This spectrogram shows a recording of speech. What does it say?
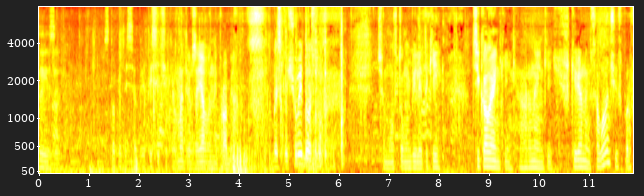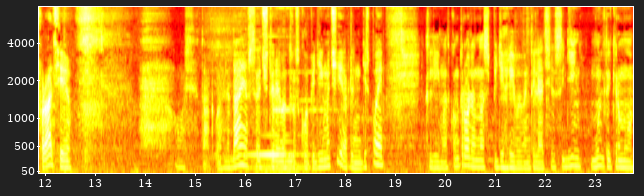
дизель. 152 тисячі кілометрів заявлений пробіг. Безключовий доступ. В цьому автомобілі такий цікавенький, гарненький шкіряний салончик з перфорацією. Ось так виглядає все. 4 електросклопідіймачі, Арлін дисплей, клімат контроль у нас, підігріви, вентиляція сидінь, мультикермо.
